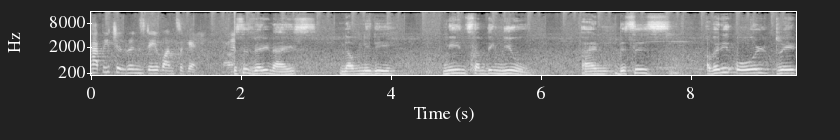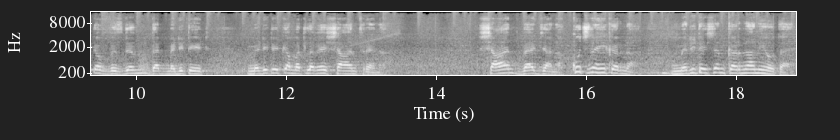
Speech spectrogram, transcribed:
happy children's day once again This is very nice. Navnidhi means something new, and this is a very old trait of wisdom that meditate. Meditate का मतलब है शांत रहना। शांत बैठ जाना। कुछ नहीं करना। मेडिटेशन करना नहीं होता है।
